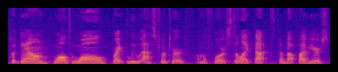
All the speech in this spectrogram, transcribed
put down wall to wall bright blue astroturf on the floor. It's still like that. It's been about five years.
